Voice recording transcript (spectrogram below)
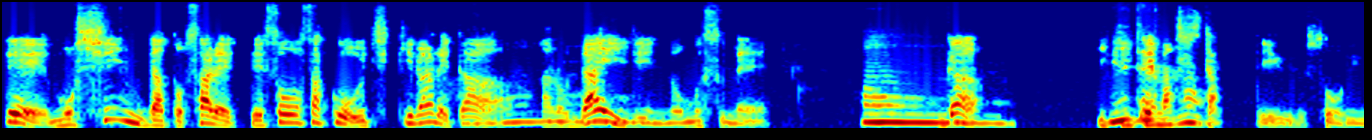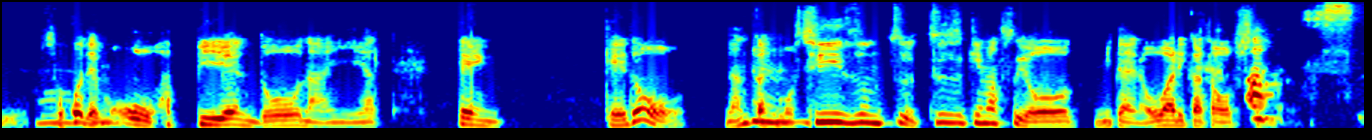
て、もう死んだとされて、捜索を打ち切られた、うんあの、大臣の娘うんが生きてましたっていう、そういう、そこでもう、おうハッピーエンドなんやってんけど、なんかもうシーズン2続きますよ、みたいな終わり方をしたあ。す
